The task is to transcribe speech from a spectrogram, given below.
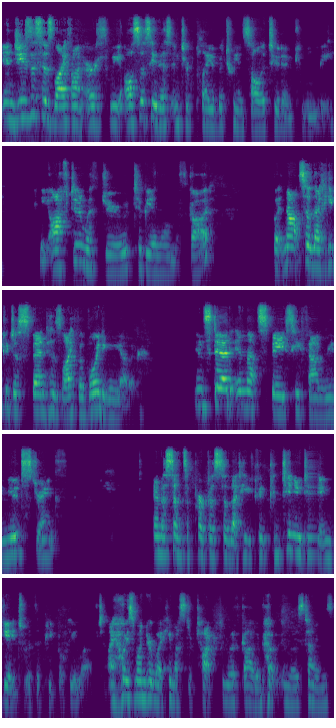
In Jesus' life on earth, we also see this interplay between solitude and community. He often withdrew to be alone with God, but not so that he could just spend his life avoiding the other. Instead, in that space, he found renewed strength and a sense of purpose so that he could continue to engage with the people he loved. I always wonder what he must have talked with God about in those times.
